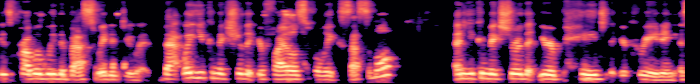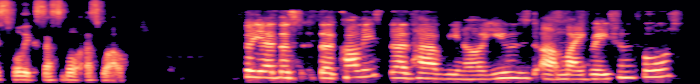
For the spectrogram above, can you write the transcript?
is probably the best way to do it. That way you can make sure that your file is fully accessible and you can make sure that your page that you're creating is fully accessible as well. So yeah, the the colleagues that have you know used uh, migration tools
